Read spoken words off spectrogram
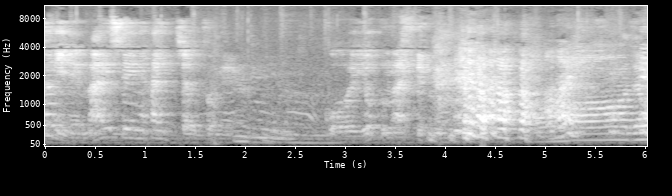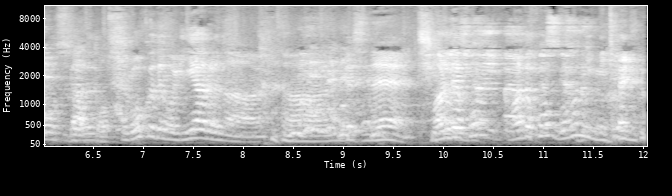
下手にね内政に入っちゃうとね、これ良くない。ああでもすごくでもリアルなですね。まるでほんまるで本人みたいな。経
